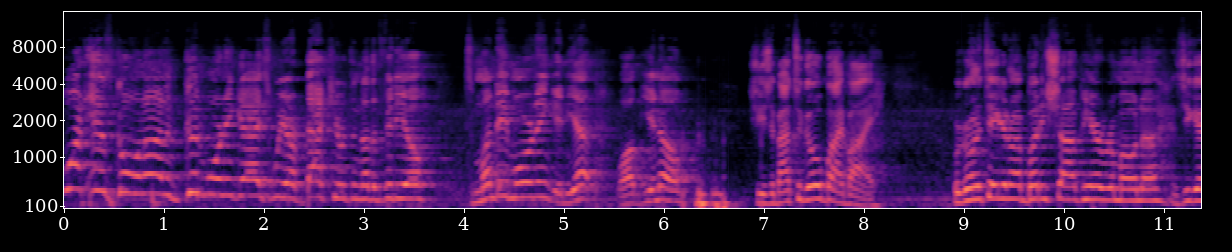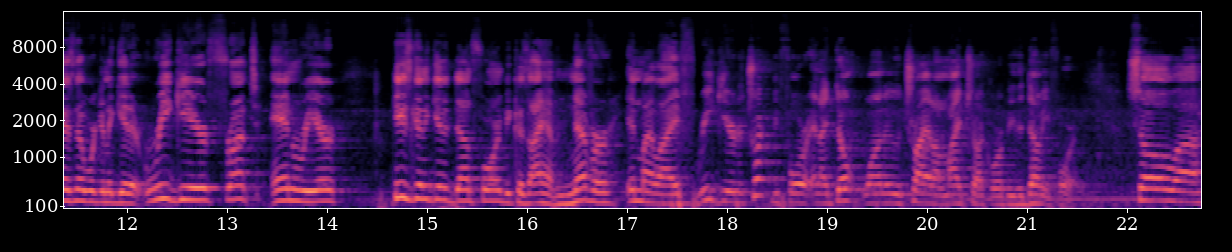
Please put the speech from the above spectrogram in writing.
What is going on? Good morning, guys. We are back here with another video. It's Monday morning, and yep, well, you know, she's about to go bye-bye. We're going to take her to my buddy's shop here Ramona. As you guys know, we're going to get it re-geared front and rear. He's going to get it done for me because I have never in my life re-geared a truck before, and I don't want to try it on my truck or be the dummy for it. So uh,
